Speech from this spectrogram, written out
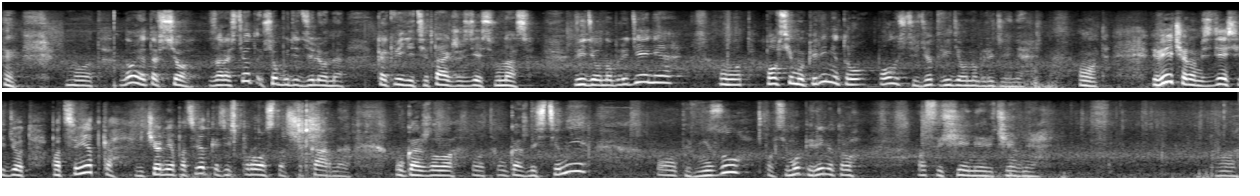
вот. Но это все зарастет, и все будет зеленое. Как видите, также здесь у нас видеонаблюдение. Вот. По всему периметру полностью идет видеонаблюдение. Вот. Вечером здесь идет подсветка. Вечерняя подсветка здесь просто шикарная. У каждого, вот, у каждой стены вот, и внизу по всему периметру освещение вечернее. Вот.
